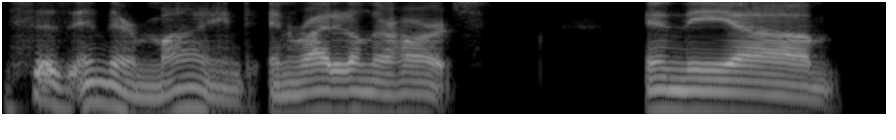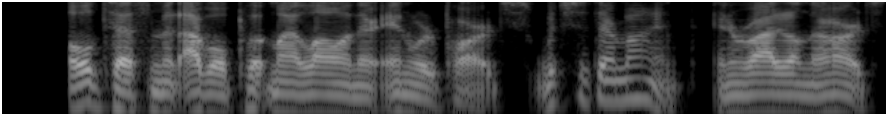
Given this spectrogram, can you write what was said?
It says in their mind and write it on their hearts. In the um, Old Testament, I will put my law in their inward parts, which is their mind, and write it on their hearts.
